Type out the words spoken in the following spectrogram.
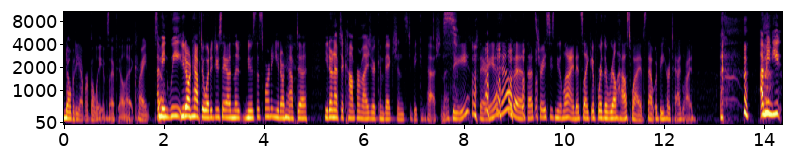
nobody ever believes i feel like. Right. So, I mean, we you don't have to what did you say on the news this morning? You don't have to you don't have to compromise your convictions to be compassionate. see? There you have it. That's tracy's new line. It's like if we're the real housewives that would be her tagline. I mean, you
